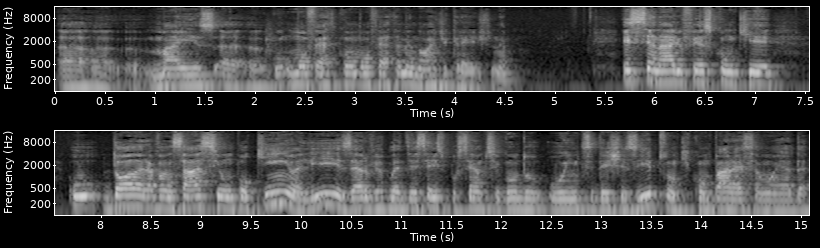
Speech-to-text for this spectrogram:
uh, mais uh, uma oferta com uma oferta menor de crédito, né? Esse cenário fez com que o dólar avançasse um pouquinho ali, 0,16% segundo o índice DXY, que compara essa moeda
